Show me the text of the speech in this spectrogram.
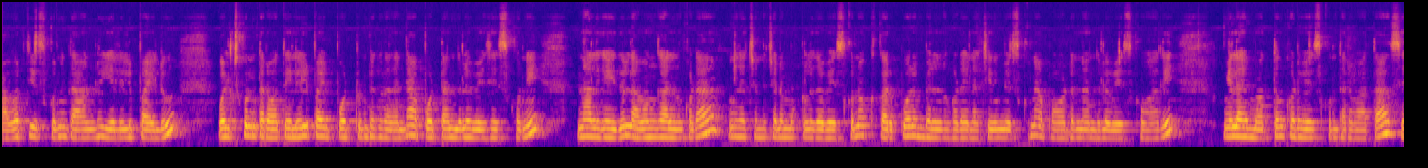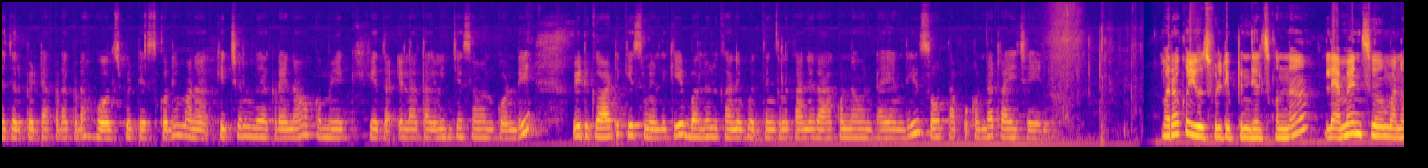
కవర్ తీసుకొని దానిలో ఎల్లుల్లిపాయలు ఒలుచుకున్న తర్వాత ఎల్లుల్లిపాయలు పొట్టు ఉంటుంది కదండి ఆ పొట్టు అందులో వేసేసుకొని నాలుగైదు లవంగాలను కూడా ఇలా చిన్న చిన్న ముక్కలుగా వేసుకొని ఒక కర్పూరం బెల్లను కూడా ఇలా చిరిమేసుకొని ఆ పౌడర్ని అందులో వేసుకోవాలి. ఇలా మొత్తం కూడా వేసుకున్న తర్వాత సెజర్ పెట్టి అక్కడక్కడ హోల్స్ పెట్టేసుకొని మన కిచెన్లో ఎక్కడైనా ఒక మేకి ఇలా తగిలించేసామనుకోండి వీటి ఘాటుకి స్మెల్కి బల్లులు కానీ బొద్దింకలు కానీ రాకుండా ఉంటాయండి. సో తప్పకుండా ట్రై చేయండి. మరొక యూస్ఫుల్ టిప్ని తెలుసుకుందాం. లెమన్స్ మనం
